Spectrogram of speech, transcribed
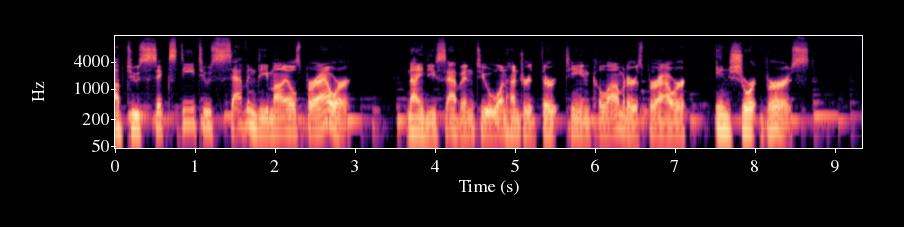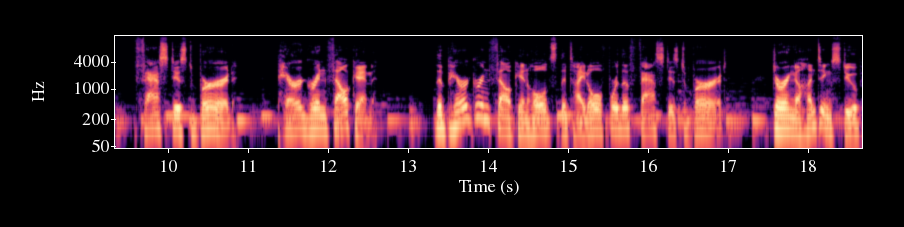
up to 60 to 70 miles per hour, 97 to 113 kilometers per hour in short bursts. Fastest bird Peregrine falcon. The peregrine falcon holds the title for the fastest bird. During a hunting stoop,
